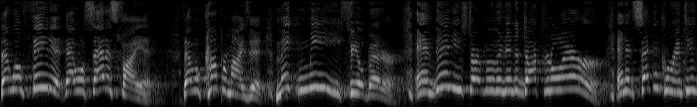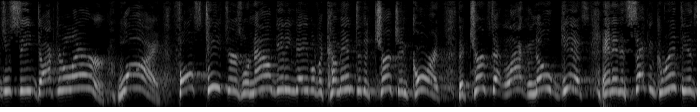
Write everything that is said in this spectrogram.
that will feed it, that will satisfy it that will compromise it, make me feel better. And then you start moving into doctrinal error. And in Second Corinthians, you see doctrinal error. Why? False teachers were now getting able to come into the church in Corinth, the church that lacked no gifts. And in Second Corinthians,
